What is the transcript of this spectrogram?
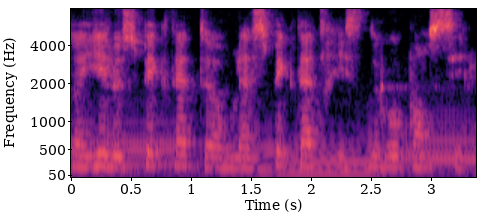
Soyez le spectateur ou la spectatrice de vos pensées.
